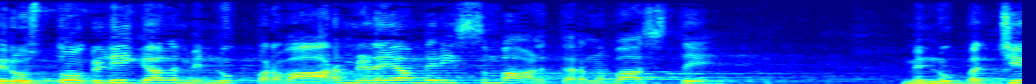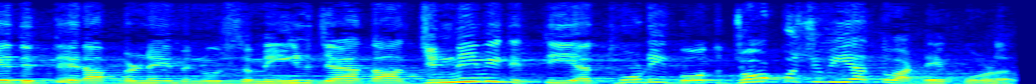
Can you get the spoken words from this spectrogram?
ਫਿਰ ਉਸ ਤੋਂ ਅਗਲੀ ਗੱਲ, ਮੈਨੂੰ ਪਰਿਵਾਰ ਮਿਲਿਆ ਮੇਰੀ ਸੰਭਾਲ ਕਰਨ ਵਾਸਤੇ। ਮੈਨੂੰ ਬੱਚੇ ਦਿੱਤੇ ਰੱਬ ਨੇ, ਮੈਨੂੰ ਜ਼ਮੀਨ ਜਾਇਦਾਦ ਜਿੰਨੀ ਵੀ ਦਿੱਤੀ ਹੈ ਥੋੜੀ ਬਹੁਤ ਜੋ ਕੁਝ ਵੀ ਹੈ ਤੁਹਾਡੇ ਕੋਲ।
